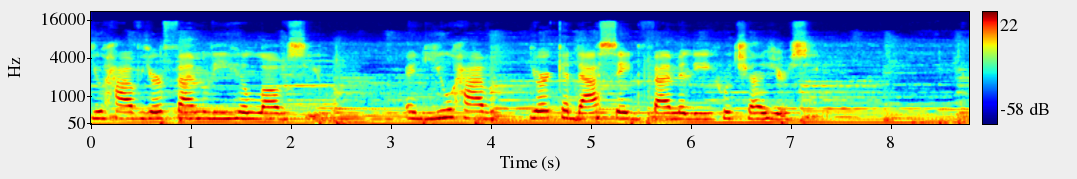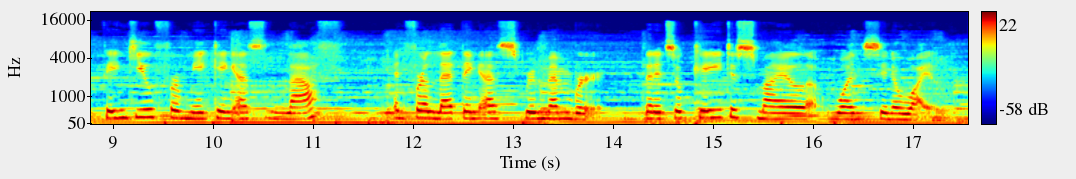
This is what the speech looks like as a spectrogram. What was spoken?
You have your family who loves you. And you have your Kadasig family who treasures you. Thank you for making us laugh and for letting us remember that it's okay to smile once in a while.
